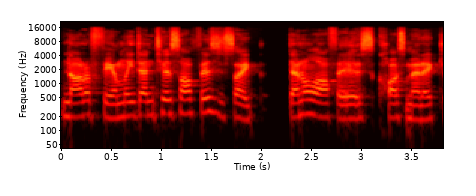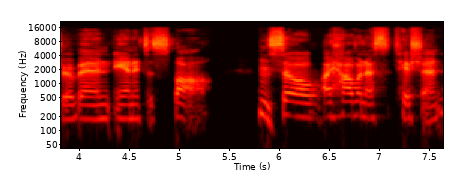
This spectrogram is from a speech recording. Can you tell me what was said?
not a family dentist office. It's like dental office, cosmetic driven, and it's a spa. Hmm. So I have an esthetician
